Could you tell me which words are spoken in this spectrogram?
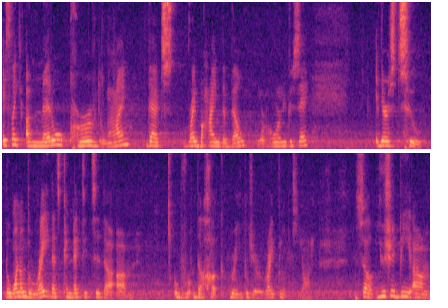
it's like a metal curved line that's right behind the bell or horn, you could say. There's two the one on the right that's connected to the um the hook where you put your right pinky on. So you should be um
